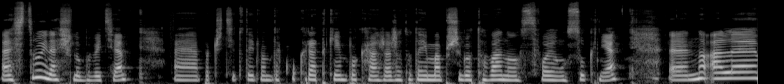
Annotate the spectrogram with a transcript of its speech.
e, strój na ślub, wiecie. E, patrzcie, tutaj wam tak ukradkiem pokażę, że tutaj ma przygotowaną swoją suknię. E, no ale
